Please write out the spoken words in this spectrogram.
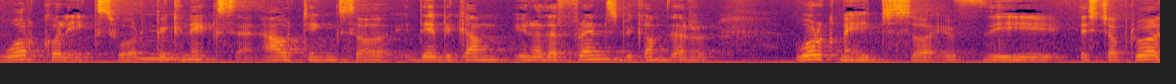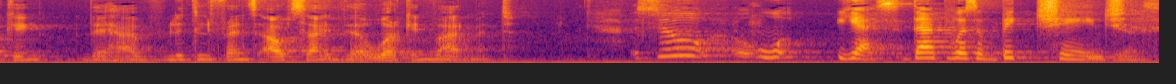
work colleagues for mm. picnics and outings so they become you know their friends become their workmates so if the, they stopped working they have little friends outside their work environment so w- yes, that was a big change. Yes.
